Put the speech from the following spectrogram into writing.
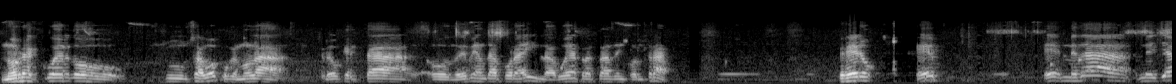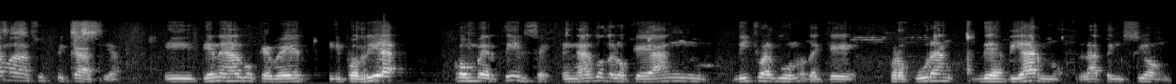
No recuerdo su sabor porque no la, creo que está o debe andar por ahí, la voy a tratar de encontrar. Pero eh, eh, me da, me llama suspicacia y tiene algo que ver y podría convertirse en algo de lo que han dicho algunos, de que procuran desviarnos la atención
